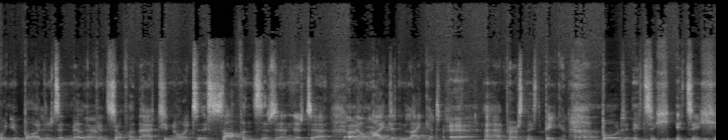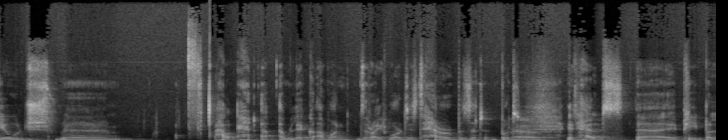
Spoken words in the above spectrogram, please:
when you boil it in milk Yeah. and stuff like that, you know, it, it softens it and it. Uh, no, I didn't like it, Yeah. uh, personally speaking. But it's a it's a huge. Um, how uh, uh, like I want the right word is herb, is it? But Yeah. it helps uh, people.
